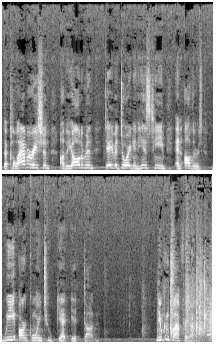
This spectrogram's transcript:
the collaboration of the Alderman, David Doig and his team, and others, we are going to get it done. You can clap for that.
